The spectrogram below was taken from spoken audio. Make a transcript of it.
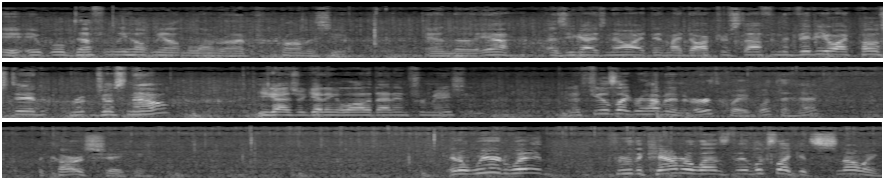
it, it will definitely help me out in the long run. I promise you. And uh, yeah, as you guys know, I did my doctor stuff in the video I posted just now. You guys are getting a lot of that information. And it feels like we're having an earthquake. What the heck? The car is shaking. In a weird way, through the camera lens, it looks like it's snowing.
